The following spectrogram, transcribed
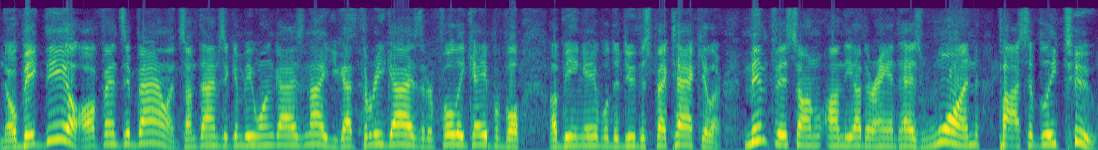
No big deal. Offensive balance. Sometimes it can be one guy's night. You got three guys that are fully capable of being able to do the spectacular. Memphis, on on the other hand, has one, possibly two.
